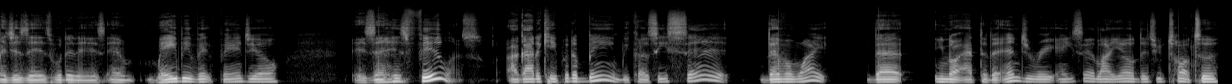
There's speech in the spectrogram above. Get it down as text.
It just is what it is. And maybe Vic Fangio is in his feelings. I got to keep it a beam because he said Devin White that you know after the injury, and he said like, "Yo, did you talk to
